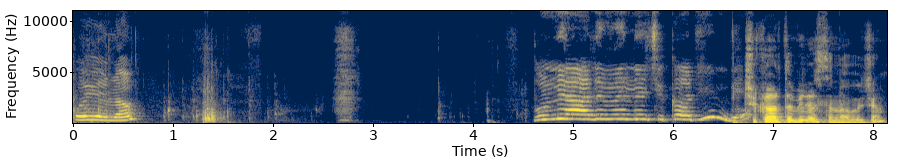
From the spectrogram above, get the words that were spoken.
Koyalım. Bunu yardımını çıkarayım mı? Çıkartabilirsin babacığım.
